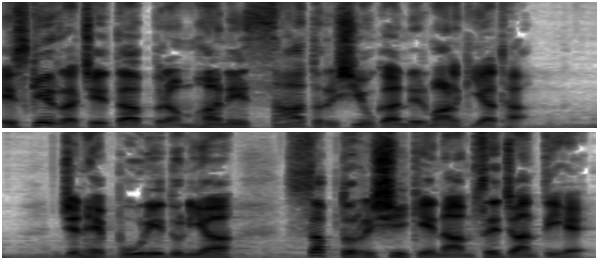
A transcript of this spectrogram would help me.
इसके रचेता ब्रह्मा ने सात ऋषियों का निर्माण किया था, जिन्हें पूरी दुनिया सप्त ऋषि के नाम से जानती है।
